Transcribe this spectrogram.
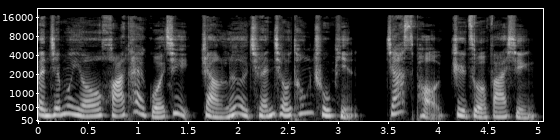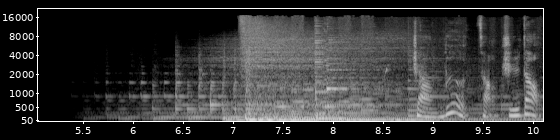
本节目由华泰国际、掌乐全球通出品，Jaspo 制作发行。掌乐早知道，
